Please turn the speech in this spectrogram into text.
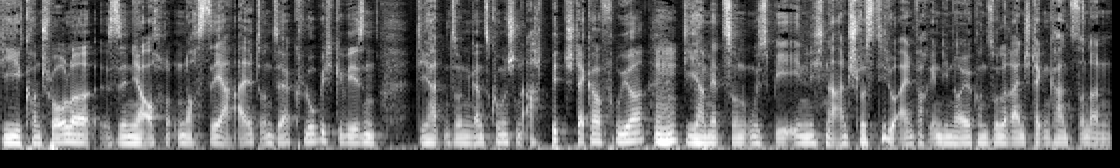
die Controller sind ja auch noch sehr alt und sehr klobig gewesen. Die hatten so einen ganz komischen 8-Bit-Stecker früher. Mhm. Die haben jetzt so einen USB-ähnlichen Anschluss, die du einfach in die neue Konsole reinstecken kannst und dann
